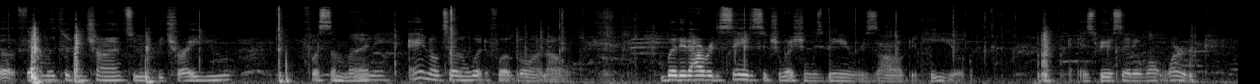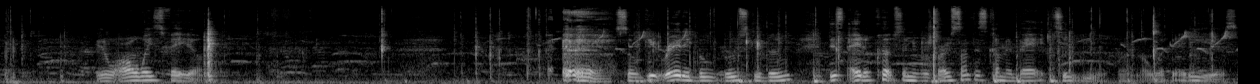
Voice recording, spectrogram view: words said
Uh, family could be trying to betray you for some money. Ain't no telling what the fuck going on. But it already said the situation was being resolved and healed. And Spirit said it won't work. It'll always fail. so get ready, boo, booski boo. This Eight of Cups in the reverse, something's coming back to you. I don't know what that is.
